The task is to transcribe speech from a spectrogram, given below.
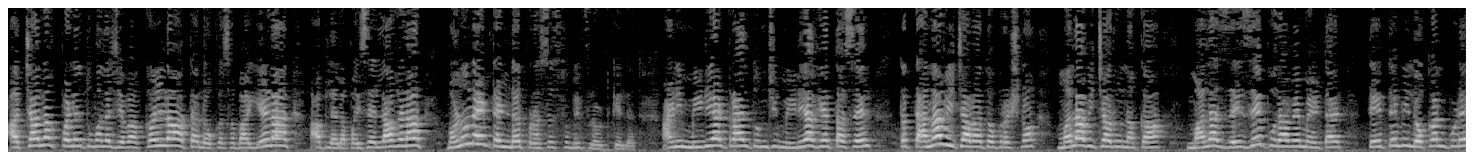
अचानकपणे तुम्हाला जेव्हा कळलं आता लोकसभा येणार आपल्याला पैसे लागणार म्हणून हे टेंडर प्रोसेस तुम्ही फ्लोट केलं. आणि मीडिया ट्रायल तुमची मीडिया घेत असेल तर त्यांना विचारा तो प्रश्न. मला विचारू नका. मला जे जे पुरावे मिळत आहेत ते ते मी लोकांपुढे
